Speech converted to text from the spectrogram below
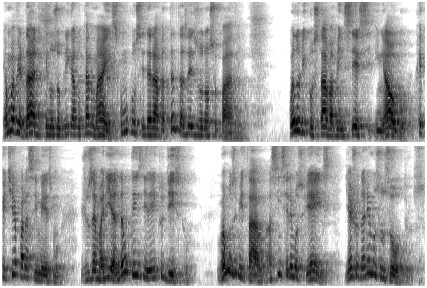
É uma verdade que nos obriga a lutar mais, como considerava tantas vezes o nosso Padre. Quando lhe custava vencer-se em algo, repetia para si mesmo: José Maria, não tens direito disto. Vamos imitá-lo, assim seremos fiéis e ajudaremos os outros.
